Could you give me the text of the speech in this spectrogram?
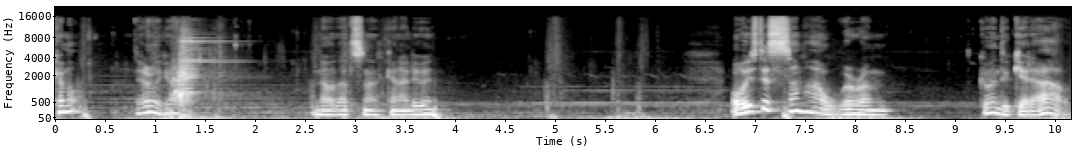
Come on. There we go. No, that's not gonna do it. Or is this somehow where I'm going to get out?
